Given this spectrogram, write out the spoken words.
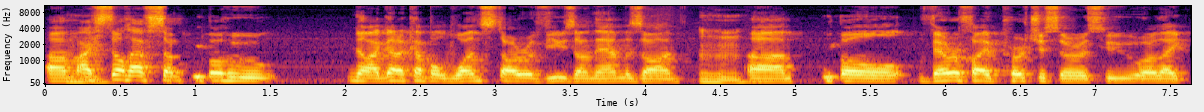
um, I still have some people who, no, I got a couple one star reviews on Amazon. Mhm. Um, people, verified purchasers who are like,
